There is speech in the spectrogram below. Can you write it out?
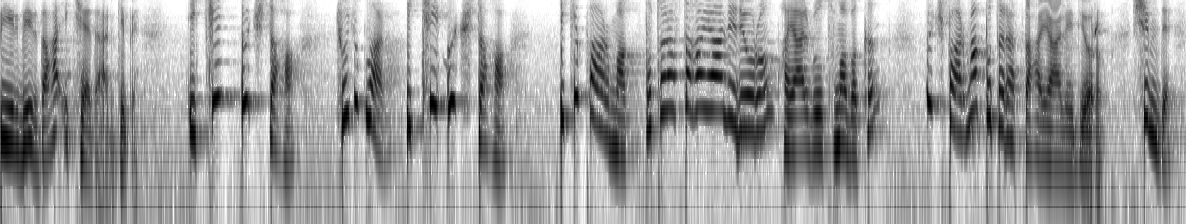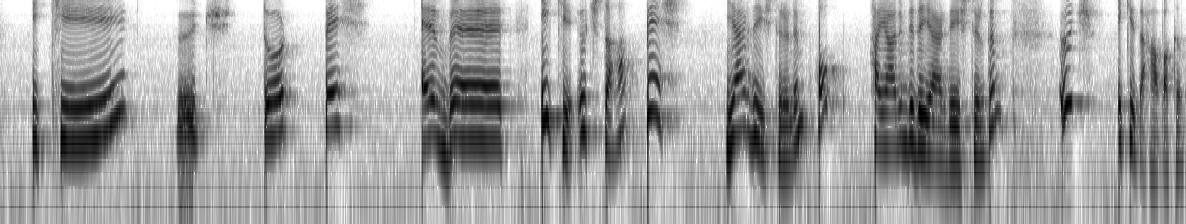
Bir bir daha iki eder gibi. 2 3 daha. Çocuklar 2 3 daha. İki parmak bu tarafta hayal ediyorum. Hayal bulutuma bakın. 3 parmak bu tarafta hayal ediyorum. Şimdi 2 3 4 5 Evet. 2 3 daha 5. Yer değiştirelim. Hop. Hayalimde de yer değiştirdim. 3 2 daha bakın.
